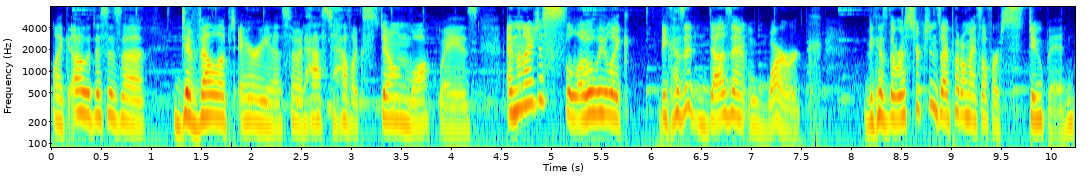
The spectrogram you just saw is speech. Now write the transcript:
Like oh this is a developed area so it has to have like stone walkways. And then i just slowly like because it doesn't work because the restrictions i put on myself are stupid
